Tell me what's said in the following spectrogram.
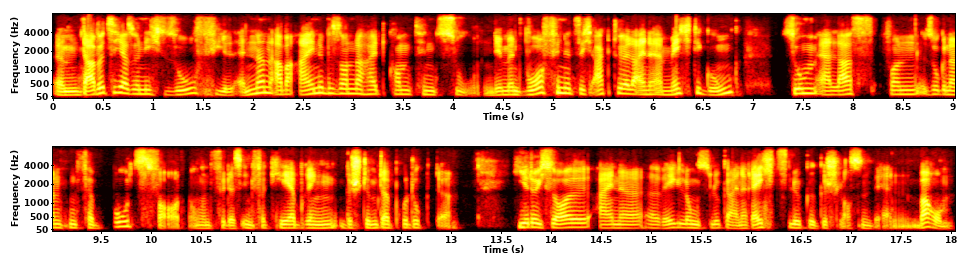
Ähm, da wird sich also nicht so viel ändern, aber eine Besonderheit kommt hinzu. In dem Entwurf findet sich aktuell eine Ermächtigung zum Erlass von sogenannten Verbotsverordnungen für das Inverkehrbringen bestimmter Produkte. Hierdurch soll eine Regelungslücke, eine Rechtslücke geschlossen werden. Warum?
